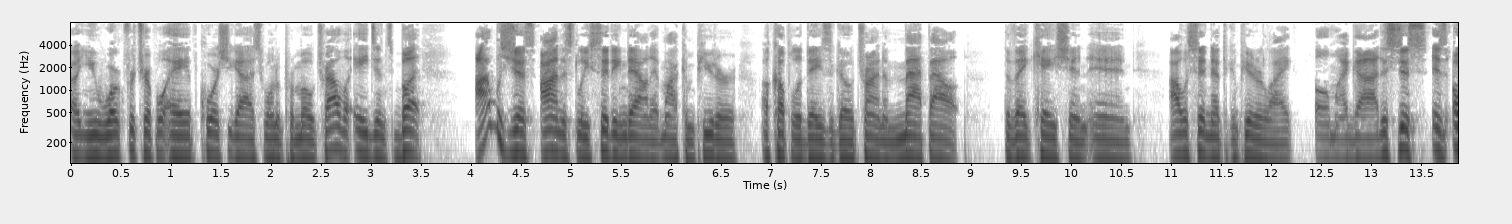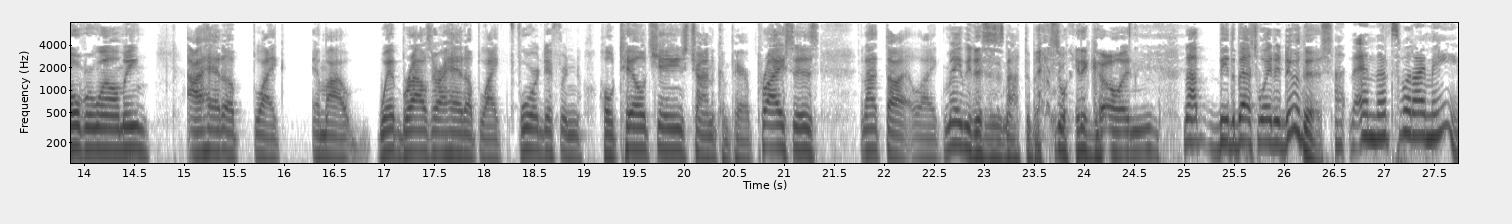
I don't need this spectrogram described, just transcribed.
uh, you work for AAA. Of course, you guys want to promote travel agents, but I was just honestly sitting down at my computer a couple of days ago trying to map out the vacation, and I was sitting at the computer like, oh my god, it's just it's overwhelming. I had up like in my web browser, I had up like four different hotel chains trying to compare prices. And I thought, like, maybe this is not the best way to go and not be the best way to do this. And that's what I mean.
